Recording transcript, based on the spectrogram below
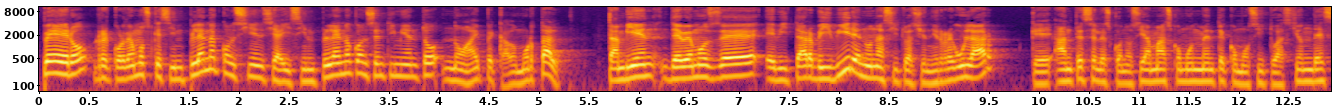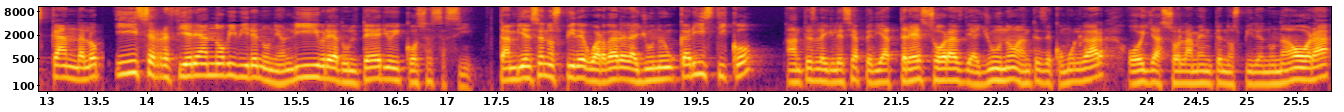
pero recordemos que sin plena conciencia y sin pleno consentimiento no hay pecado mortal. También debemos de evitar vivir en una situación irregular, que antes se les conocía más comúnmente como situación de escándalo, y se refiere a no vivir en unión libre, adulterio y cosas así. También se nos pide guardar el ayuno eucarístico, antes la iglesia pedía tres horas de ayuno antes de comulgar, hoy ya solamente nos piden una hora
